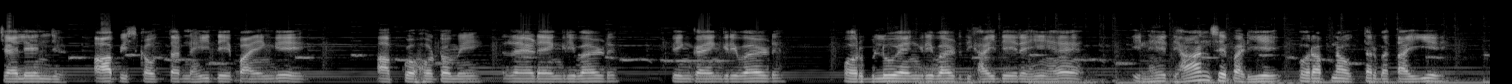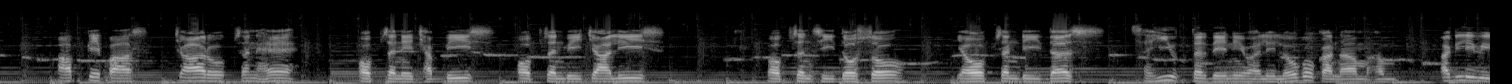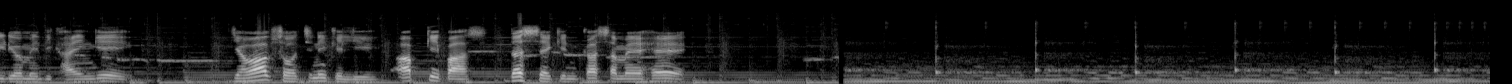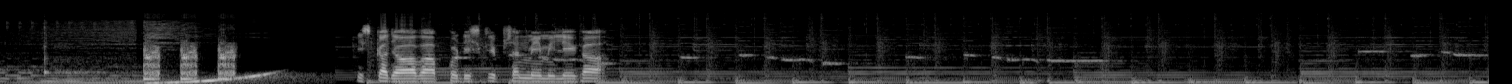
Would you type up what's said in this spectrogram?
Challenge आप इसका उत्तर नहीं दे पाएँगे। आपको फ़ोटो में red angry bird, pink angry bird और ब्लू एंग्री बर्ड दिखाई दे रहे हैं। इन्हें ध्यान से पढ़िए और अपना उत्तर बताइए। आपके पास चार ऑप्शन है। ऑप्शन ए छब्बीस, ऑप्शन बी चालीस, ऑप्शन सी दो सौ या ऑप्शन डी दस। सही उत्तर देने वाले लोगों का नाम हम अगली वीडियो में दिखाएँगे। जवाब सोचने के लिए आपके पास 10 सेकंड का समय है। इसका जवाब आपको डिस्क्रिप्शन में मिलेगा।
